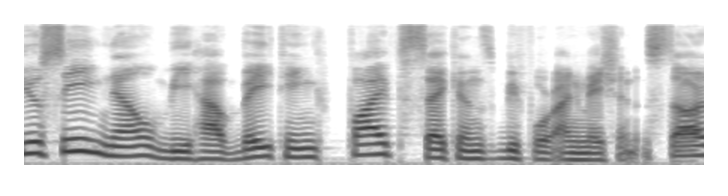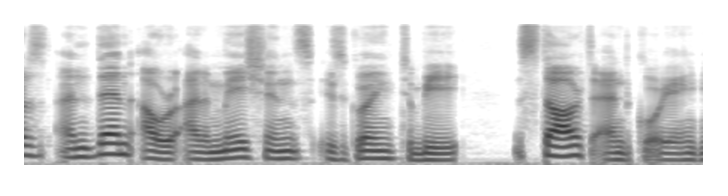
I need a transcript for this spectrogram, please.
you see now we have waiting 5 seconds before animation starts and then our animations is going to be start and going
